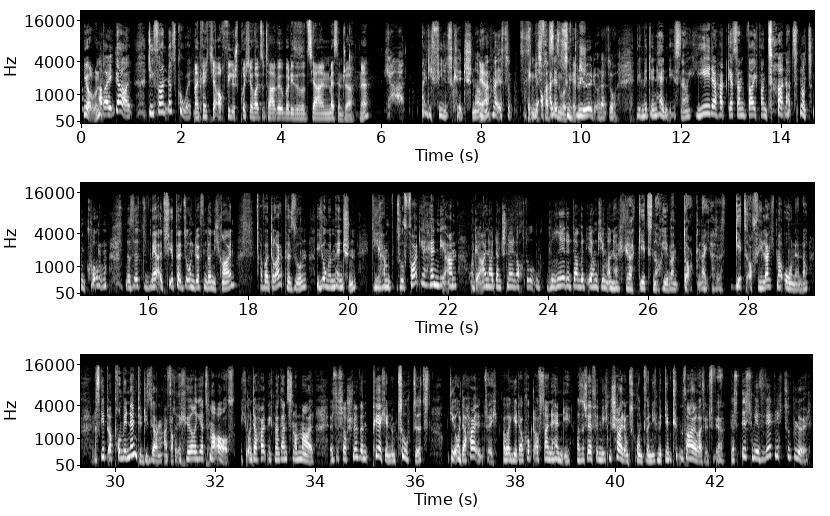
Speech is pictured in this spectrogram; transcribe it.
Ja, und? Aber egal, die fanden das cool. Man kriegt ja auch viele Sprüche heutzutage über diese sozialen Messenger, ne? Ja, eigentlich vieles Kitsch. Ne? Ja. Manchmal ist, Eigentlich mir auch alles zu Kitsch. blöd oder so. Wie mit den Handys. Ne? Jeder hat, gestern war ich beim Zahnarzt nur zum Gucken. Das ist, mehr als vier Personen dürfen da nicht rein. Aber drei Personen, junge Menschen, die haben sofort ihr Handy an und der eine hat dann schnell noch so geredet da mit irgendjemandem. habe ich gedacht, geht's noch hier beim Doc? Ja, das geht's auch vielleicht mal ohne. Ne? Es gibt auch Prominente, die sagen einfach, ich höre jetzt mal auf. Ich unterhalte mich mal ganz normal. Es ist doch schlimm, wenn ein Pärchen im Zug sitzt, die unterhalten sich, aber jeder guckt auf sein Handy. Also es wäre für mich ein Scheidungsgrund, wenn ich mit dem Typen verheiratet wäre. Das ist mir wirklich zu blöd.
